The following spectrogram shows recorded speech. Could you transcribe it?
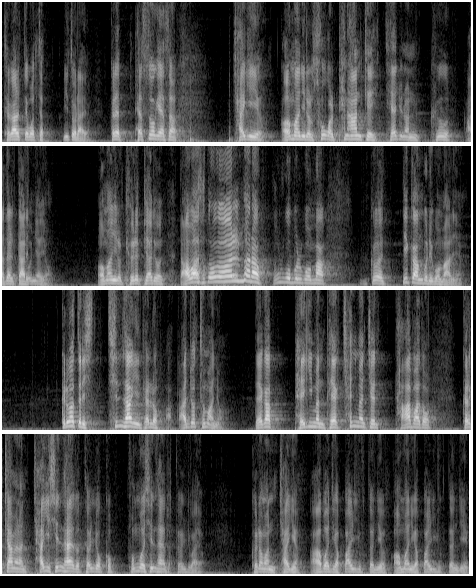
들어갈 때부터 믿어라요. 그래 뱃속에서 자기 어머니를 속을 편안케 해주는 그 아들 딸이 뿐이에요. 어머니를 괴롭혀 가지고 나와서도 얼마나 울고불고 막그 띠깡 부리고 말이에요. 그런 것들이 신상이 별로 안 좋더만요. 내가 백이면 백, 천이면 천 다 봐도 그렇게 하면 자기 신상에도 덜 좋고 부모 신상에도 덜 좋아요. 그러면 자기 아버지가 빨리 죽든지 어머니가 빨리 죽든지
